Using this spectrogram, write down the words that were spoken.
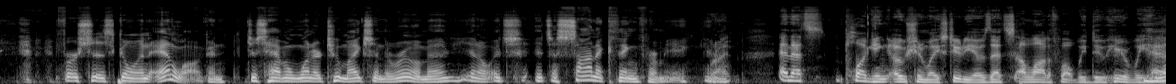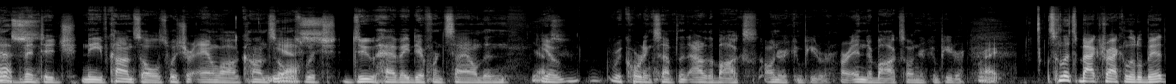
versus going analog and just having one or two mics in the room. And you know, it's it's a sonic thing for me. you know. And that's plugging Ocean Way Studios. That's a lot of what we do here. We have Yes. vintage Neve consoles, which are analog consoles, Yes. which do have a different sound than you know recording something out of the box on your computer or in the box on your computer. Right. So let's backtrack a little bit.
